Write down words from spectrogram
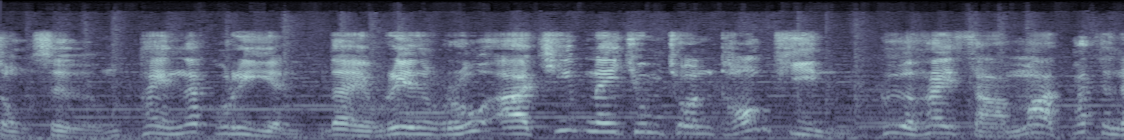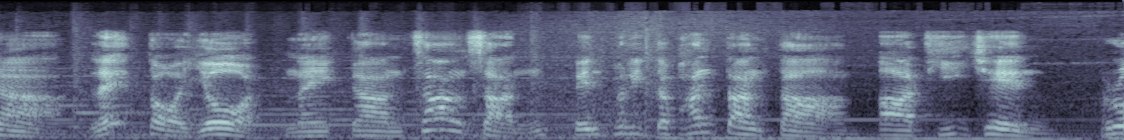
ส่งเสริมให้นักเรียนได้เรียนรู้อาชีพในชุมชนท้องถิ่น เพื่อให้สามารถพัฒนาและต่อยอดในการสร้างสรรค์เป็นผลิตภัณฑ์ต่างๆ อาทิเช่น โร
